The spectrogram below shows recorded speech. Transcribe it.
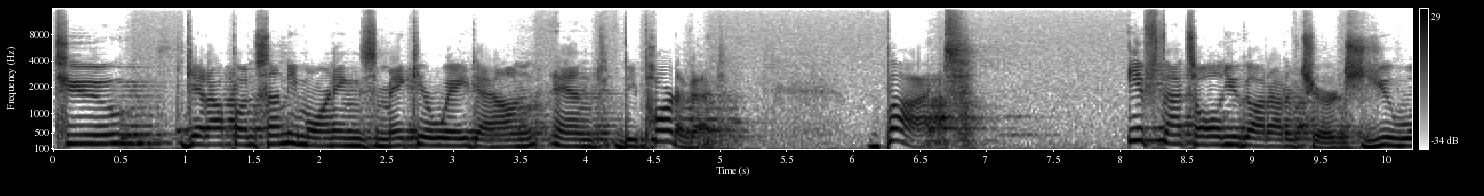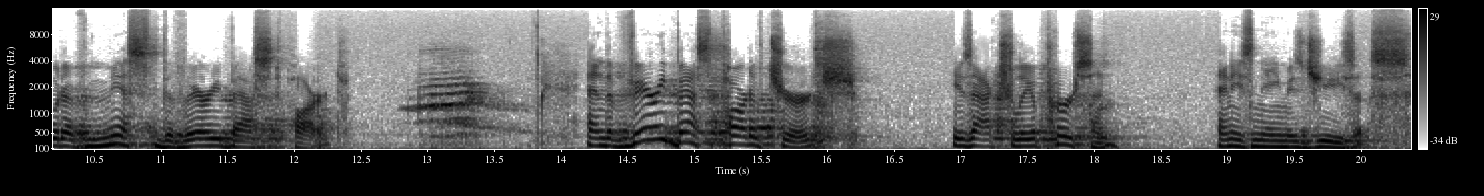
to get up on Sunday mornings, make your way down, and be part of it. But if that's all you got out of church, you would have missed the very best part. And the very best part of church is actually a person and his name is Jesus.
